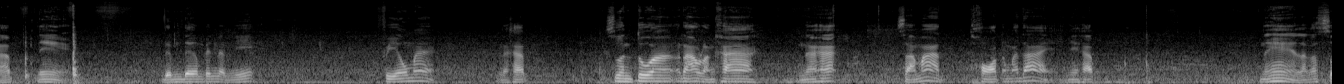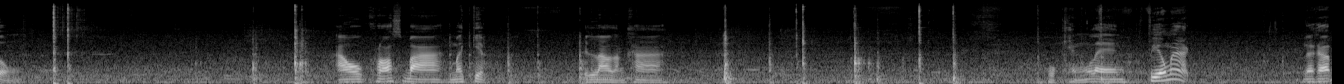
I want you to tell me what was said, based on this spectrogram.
ครับ นี่ เดิมๆเป็นแบบนี้เฟี้ยวมากนะครับ ส่วนตัวราวหลังคานะฮะสามารถถอดออกมาได้นี่ครับนี่แล้วก็ส่ง เอา crossbar มาเก็บเป็นราวหลังคาโหแข็งแรง เฟี้ยวมาก นะครับ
